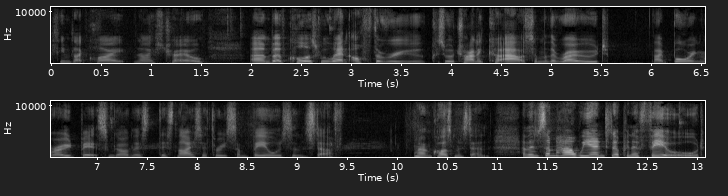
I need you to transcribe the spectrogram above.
Seems like quite nice trail. Um, but of course, we went off the route because we were trying to cut out some of the road, like boring road bits, and go on this this nicer through some fields and stuff around Cosmeston. And then somehow we ended up in a field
